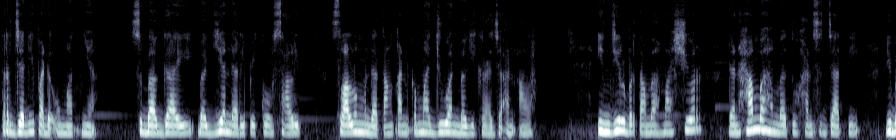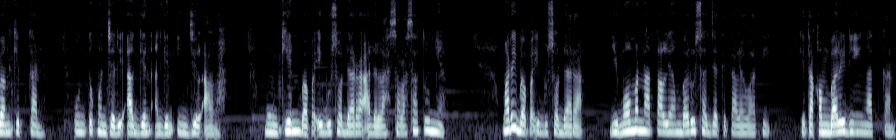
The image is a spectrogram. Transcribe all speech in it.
terjadi pada umatnya sebagai bagian dari pikul salib selalu mendatangkan kemajuan bagi kerajaan Allah. Injil bertambah masyur dan hamba-hamba Tuhan sejati dibangkitkan untuk menjadi agen-agen Injil Allah. Mungkin Bapak Ibu Saudara adalah salah satunya. Mari Bapak Ibu Saudara, di momen Natal yang baru saja kita lewati, kita kembali diingatkan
